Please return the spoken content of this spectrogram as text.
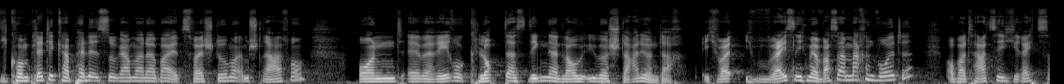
Die komplette Kapelle ist sogar mal dabei. Zwei Stürmer im Strafraum. Und äh, Barrero kloppt das Ding dann, glaube ich, über Stadiondach. Ich weiß, ich weiß nicht mehr, was er machen wollte, ob er tatsächlich rechts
